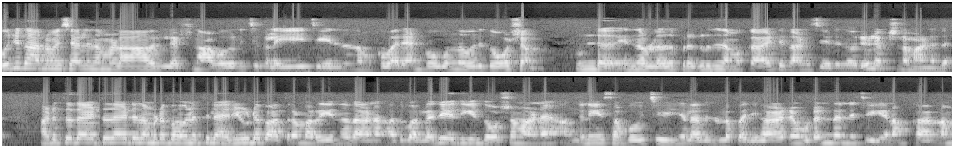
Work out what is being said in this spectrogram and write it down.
ഒരു കാരണവശാലും നമ്മൾ ആ ഒരു ലക്ഷണം അവഗണിച്ച് കളയുകയും ചെയ്യരുത്. നമുക്ക് വരാൻ പോകുന്ന ഒരു ദോഷം ഉണ്ട് എന്നുള്ളത് പ്രകൃതി നമുക്കായിട്ട് കാണിച്ചു തരുന്ന ഒരു ലക്ഷണമാണിത്. അടുത്തതായിട്ടതായിട്ട് നമ്മുടെ ഭവനത്തിൽ അരിയുടെ പാത്രം അറിയുന്നതാണ് അത് വളരെയധികം ദോഷമാണ്. അങ്ങനെ സംഭവിച്ചു കഴിഞ്ഞാൽ അതിനുള്ള പരിഹാരം ഉടൻ തന്നെ ചെയ്യണം. കാരണം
